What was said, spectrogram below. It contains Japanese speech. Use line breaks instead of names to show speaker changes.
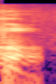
Oh!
